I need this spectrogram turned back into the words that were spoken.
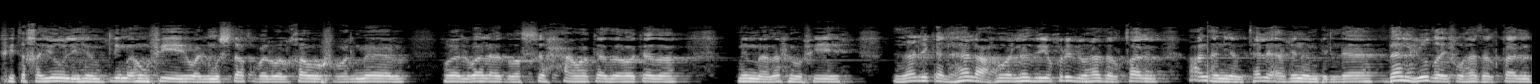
في تخيلهم لما هم فيه والمستقبل والخوف والمال والولد والصحة وكذا وكذا مما نحن فيه ذلك الهلع هو الذي يخرج هذا القلب عن أن يمتلئ غنى بالله بل يضعف هذا القلب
